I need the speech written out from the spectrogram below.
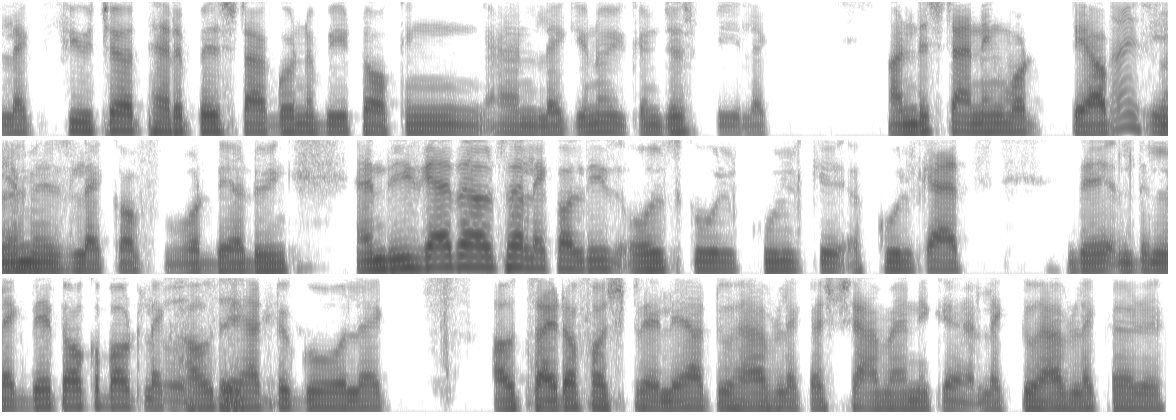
like future therapists are going to be talking and like you know you can just be like understanding what their Nice, aim man. is like of what they are doing and these guys are also like all these old school cool ki- cool cats they like they talk about like Oh, how they had to go like outside of australia to have like a shamanic uh, like to have like a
